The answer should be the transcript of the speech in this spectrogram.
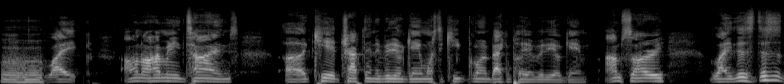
Mm-hmm. Like I don't know how many times a kid trapped in a video game wants to keep going back and play a video game. I'm sorry. Like this, this is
